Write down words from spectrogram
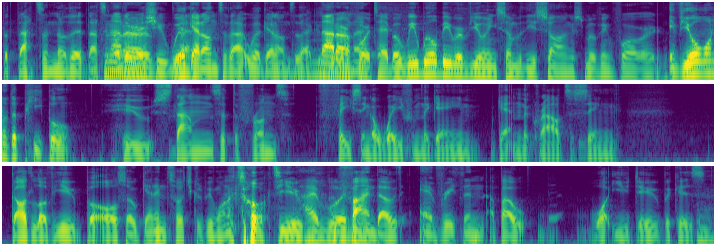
but that's another that's Not another our- issue. We'll yeah. get onto that. We'll get onto that. Not our wanna- forte, but we will be reviewing some of these songs moving forward. if you're one of the people who stands at the front facing away from the game getting the crowd to sing god love you but also get in touch because we want to talk to you I and would- find out everything about what you do because Mm.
